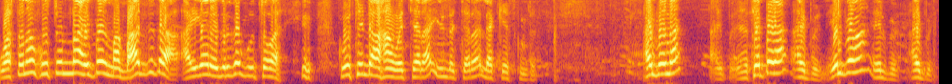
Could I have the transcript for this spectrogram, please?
వస్తున్నాం కూర్చున్నా అయిపోయింది. మన బాధ్యత. అయ్యగారు ఎదురుగా కూర్చోవాలి. కూర్చుంటే ఆహా వచ్చారా? వీళ్ళు వచ్చారా? లెక్క వేసుకుంటారు అయిపోయిందా? అయిపోయింది. చెప్పాడా? అయిపోయింది. వెళ్ళిపోయావా? వెళ్ళిపోయాం అయిపోయింది.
